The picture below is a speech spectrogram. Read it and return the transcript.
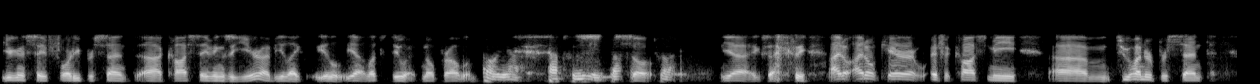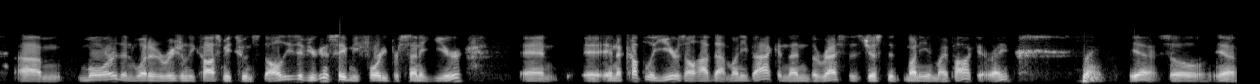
you're going to save forty percent uh, cost savings a year," I'd be like, "Yeah, let's do it, no problem." Oh yeah, absolutely. That's so yeah, exactly. I don't I don't care if it costs me um, 200% um, more than what it originally cost me to install these. If you're going to save me 40% a year, and in a couple of years I'll have that money back, and then the rest is just money in my pocket, right? Right. Yeah. So yeah,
